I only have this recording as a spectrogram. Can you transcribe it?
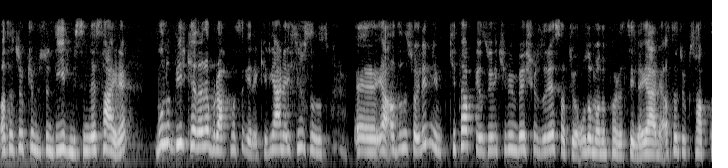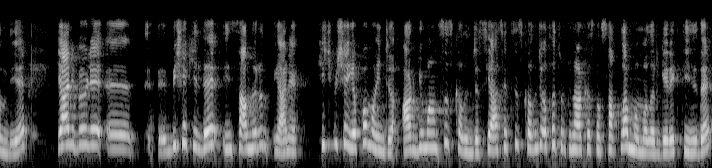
Atatürkçü müsün değil misin vesaire. Bunu bir kenara bırakması gerekir. Yani diyorsunuz e, ya adını söylemeyeyim kitap yazıyor 2500 liraya satıyor o zamanın parasıyla yani Atatürk sattım diye. Yani böyle e, e, bir şekilde insanların yani hiçbir şey yapamayınca, argümansız kalınca, siyasetsiz kalınca Atatürk'ün arkasına saklanmamaları gerektiğini de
